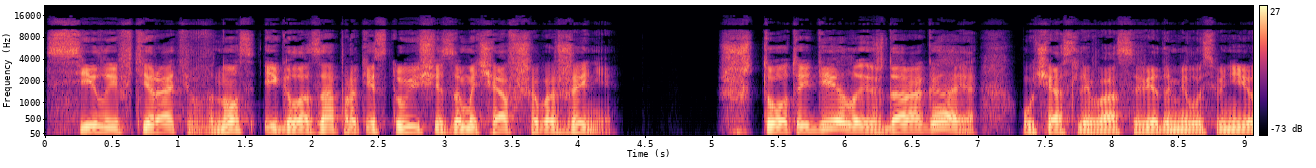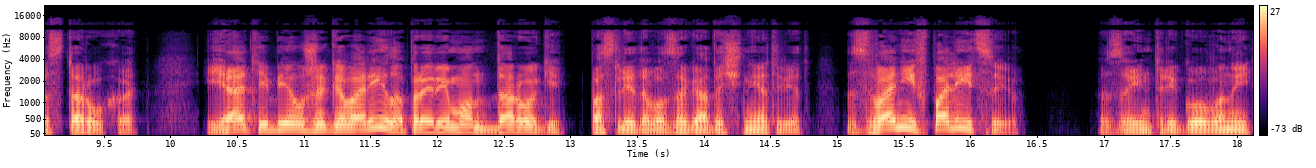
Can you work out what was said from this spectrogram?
с силой втирать в нос и глаза протестующе замычавшего Жени. «Что ты делаешь, дорогая?» — участливо осведомилась у нее старуха. «Я тебе уже говорила про ремонт дороги», — последовал загадочный ответ. «Звони в полицию». Заинтригованный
